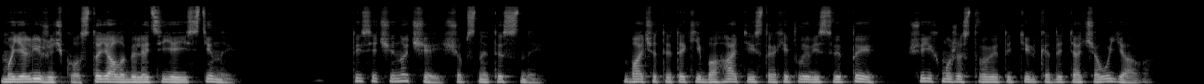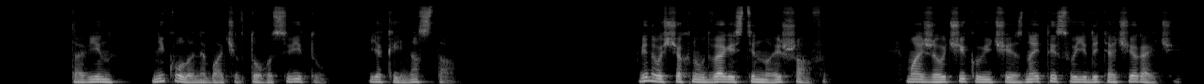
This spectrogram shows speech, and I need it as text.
Моє ліжечко стояло біля цієї стіни. Тисячі ночей, щоб снити сни, бачити такі багаті і страхітливі світи, що їх може створити тільки дитяча уява. Та він ніколи не бачив того світу, який настав. Він розчахнув двері стінної шафи, майже очікуючи знайти свої дитячі речі.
